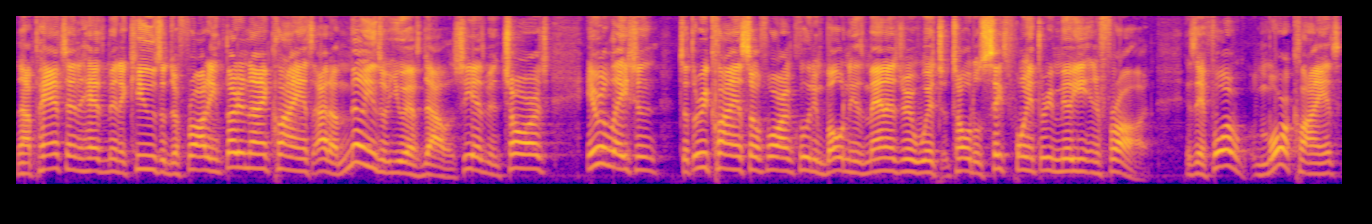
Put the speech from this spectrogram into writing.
Now, Panton has been accused of defrauding 39 clients out of millions of US dollars. She has been charged in relation to three clients so far, including Bolton his manager, which totaled 6.3 million in fraud. Is that four more clients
